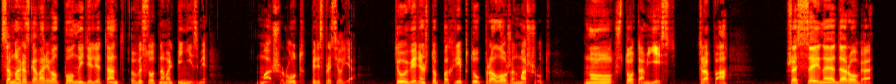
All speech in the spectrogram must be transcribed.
Со мной разговаривал полный дилетант в высотном альпинизме. «Маршрут?» — переспросил я. «Ты уверен, что по хребту проложен маршрут?» «Ну, что там есть? Тропа?» «Шоссейная дорога»,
